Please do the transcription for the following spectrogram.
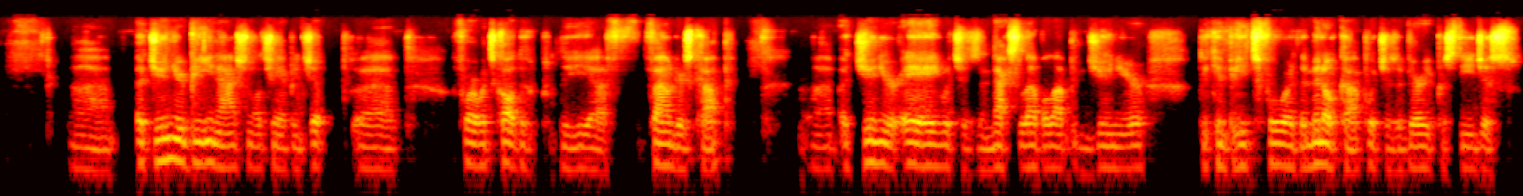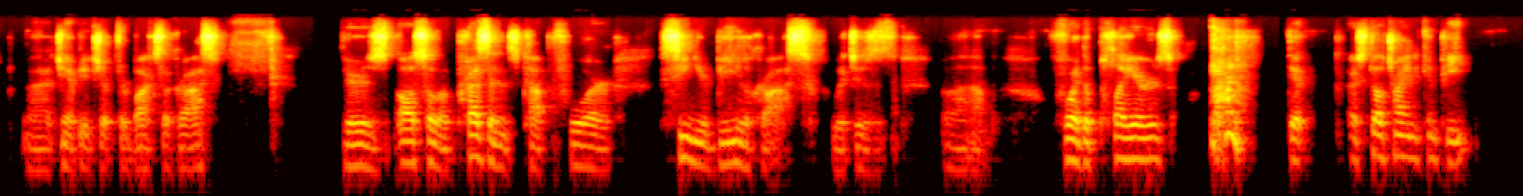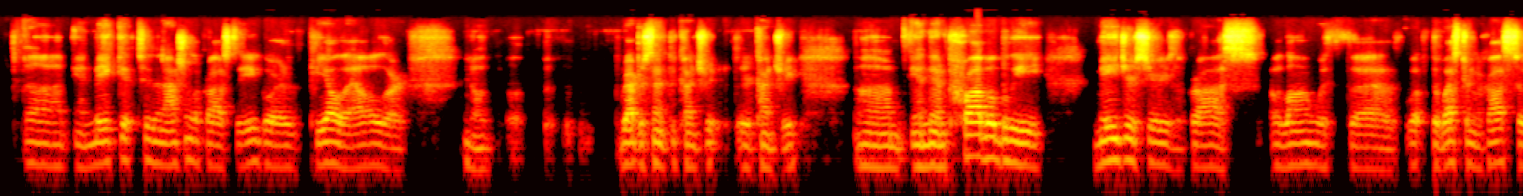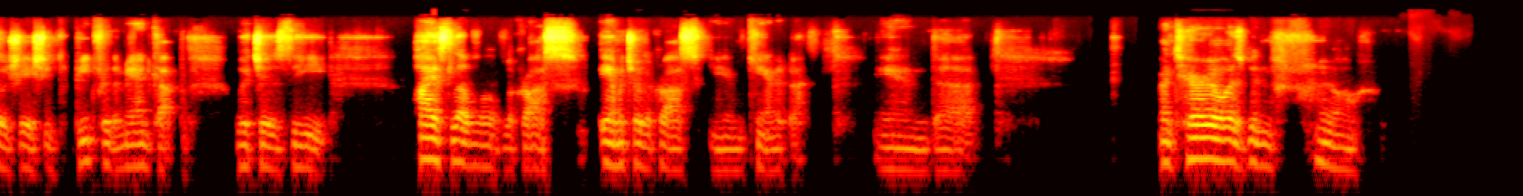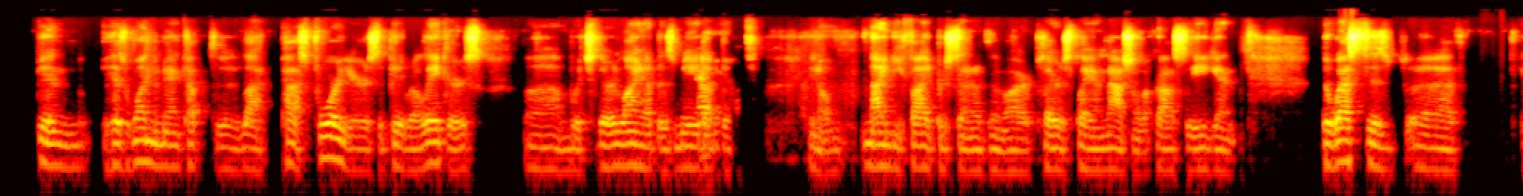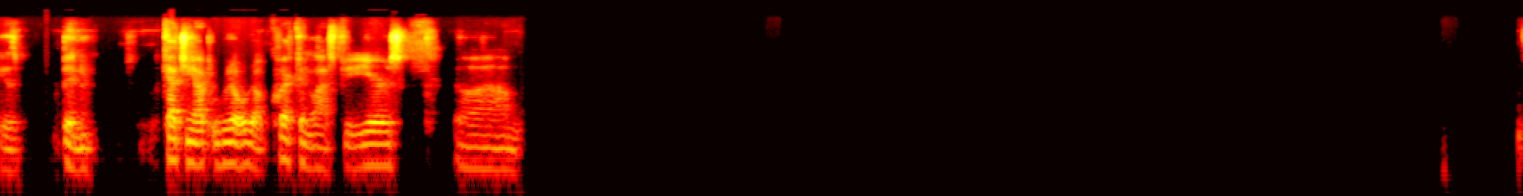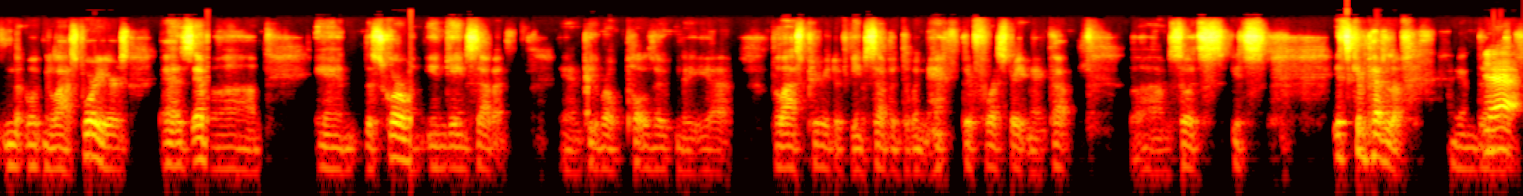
uh, a junior B national championship uh, for what's called the, the Founders Cup, uh, a junior A, which is the next level up in junior, that competes for the Minto Cup, which is a very prestigious uh, championship for box lacrosse. There's also a President's Cup for senior B lacrosse, which is um, for the players that are still trying to compete uh, and make it to the National Lacrosse League or PLL or, you know, represent the country, their country. Um, and then probably major series lacrosse, along with uh, the Western Lacrosse Association, compete for the Mann Cup, which is the highest level of lacrosse, amateur lacrosse in Canada. And uh, Ontario has been, you know, been has won the Mann Cup the last, past four years. The Peterborough Lakers, um, which their lineup is made up of, you know, ninety five percent of them are players playing in the National Lacrosse League, and the West is uh, has been catching up real, real quick in the last few years. Um, in the, last four years as ever. Um, and the score in game seven. And Peterborough pulls out in the, uh, the last period of game seven to win their fourth straight Mann Cup. Um, so it's, it's, it's competitive. And, uh, yeah.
